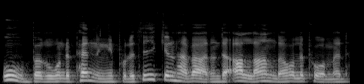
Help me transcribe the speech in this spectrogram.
oberoende penningpolitik i den här världen där alla andra håller på med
